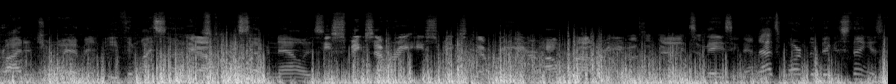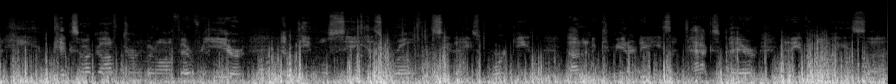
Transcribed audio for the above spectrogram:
pride and joy. I mean, Ethan, my son, Yeah. who's 27 now, is He speaks every he speaks every year. How proud are you as a dad? it's amazing, and that's part of the biggest thing is that he kicks our golf tournament off every year, and people see his growth and see that he's working out in the community. He's a taxpayer, and even though he's uh,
